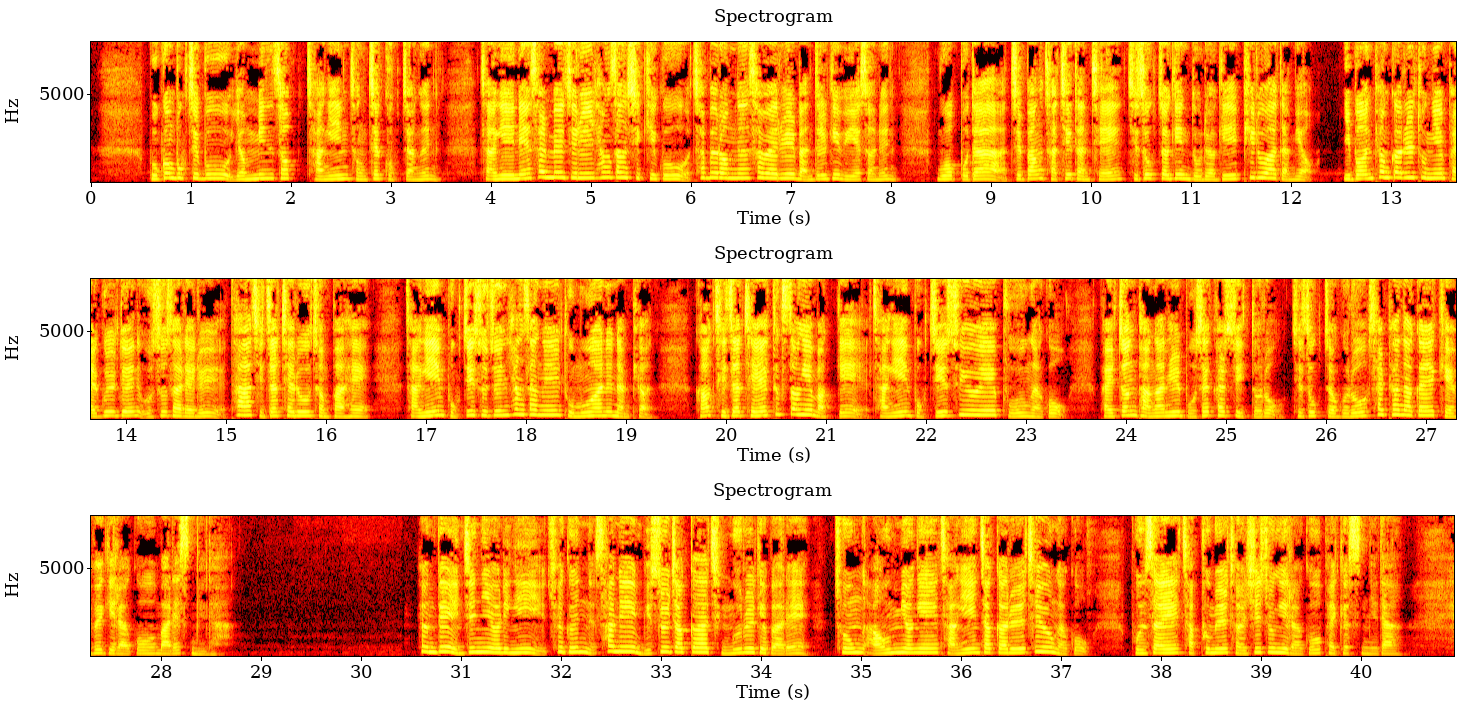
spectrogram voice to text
보건복지부 연민섭 장애인 정책국장은 장애인의 삶의 질을 향상시키고 차별 없는 사회를 만들기 위해서는 무엇보다 지방자치단체의 지속적인 노력이 필요하다며 이번 평가를 통해 발굴된 우수 사례를 타 지자체로 전파해 장애인 복지 수준 향상을 도모하는 한편 각 지자체의 특성에 맞게 장애인 복지 수요에 부응하고 발전 방안을 모색할 수 있도록 지속적으로 살펴나갈 계획이라고 말했습니다. 현대 엔지니어링이 최근 사내 미술작가 직무를 개발해 총 9명의 장애인 작가를 채용하고 본사에 작품을 전시 중이라고 밝혔습니다.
